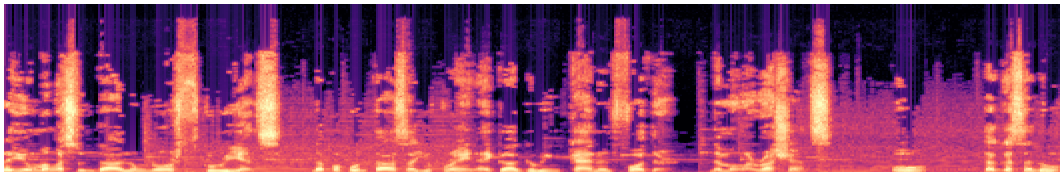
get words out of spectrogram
na yung mga sundalong North Koreans na papunta sa Ukraine ay gagawing cannon fodder ng mga Russians o tagasalo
